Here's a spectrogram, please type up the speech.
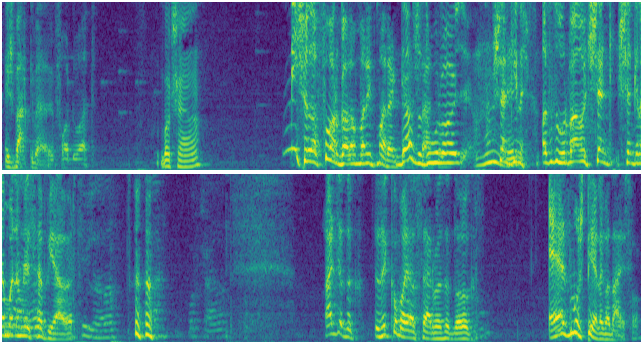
és bárkivel előfordulhat. Bocsánat. Micsoda forgalom van itt ma reggel, De az a durva, hogy... Nem Senki, mindegy. az a durva, hogy senki, senki nem, nem néz happy hour-t. Látjátok, ez egy komolyan szervezett dolog. Ez most tényleg a Dyson.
